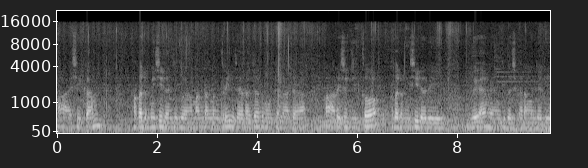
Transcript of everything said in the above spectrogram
Pak Asyikam akademisi dan juga mantan menteri saya rasa. Kemudian ada Pak Ari Sujito akademisi dari UGM yang juga sekarang menjadi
